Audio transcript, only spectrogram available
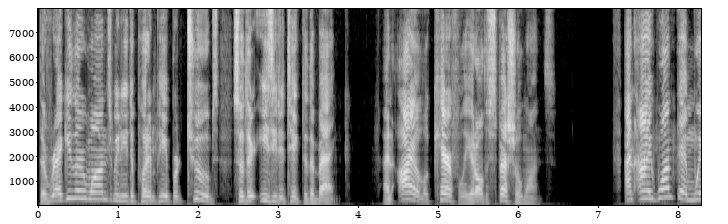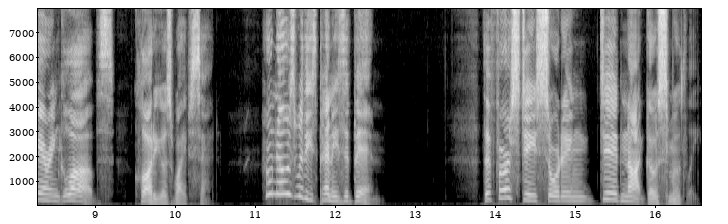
The regular ones we need to put in paper tubes so they're easy to take to the bank. And I'll look carefully at all the special ones. And I want them wearing gloves, Claudio's wife said. Who knows where these pennies have been? The first day's sorting did not go smoothly.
